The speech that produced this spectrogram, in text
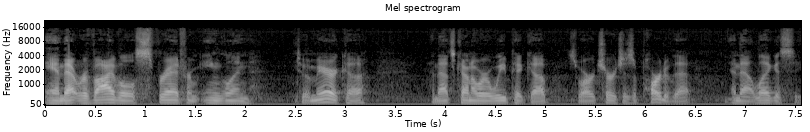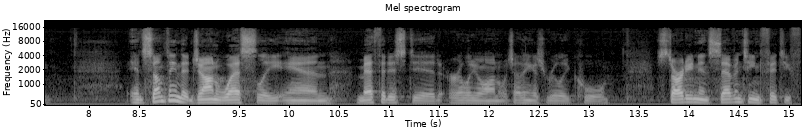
And that revival spread from England to America, and that's kind of where we pick up. So our church is a part of that and that legacy. And something that John Wesley and Methodists did early on, which I think is really cool, starting in 1755,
